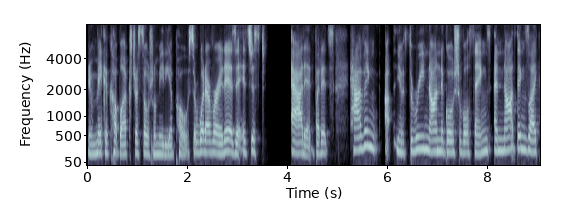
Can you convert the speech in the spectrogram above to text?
you know, make a couple extra social media posts or whatever it is, it, it's just added, but it's having uh, you know three non-negotiable things and not things like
